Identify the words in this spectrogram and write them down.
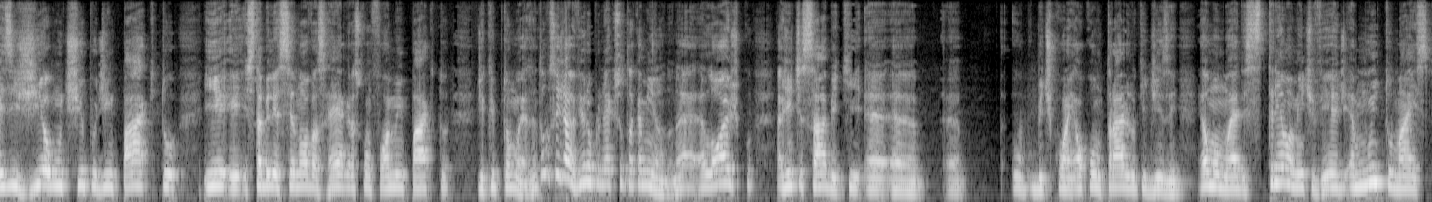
exigir algum tipo de impacto e, e, estabelecer novas regras conforme o impacto de criptomoedas. Então vocês já viram para onde é que isso está caminhando. Né? É lógico, a gente sabe que é, é, é o Bitcoin, ao contrário do que dizem, é uma moeda extremamente verde, é muito mais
